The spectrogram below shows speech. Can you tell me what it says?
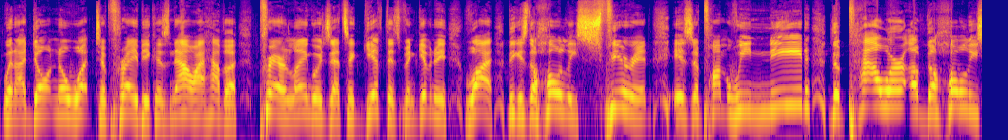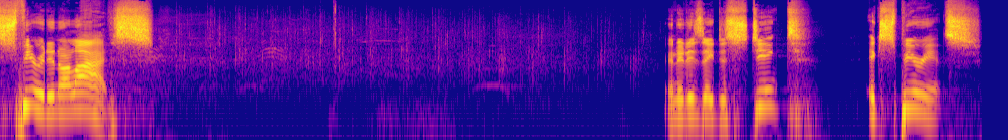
when I don't know what to pray because now I have a prayer language that's a gift that's been given to me. Why? Because the Holy Spirit is upon me. We need the power of the Holy Spirit in our lives. And it is a distinct experience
